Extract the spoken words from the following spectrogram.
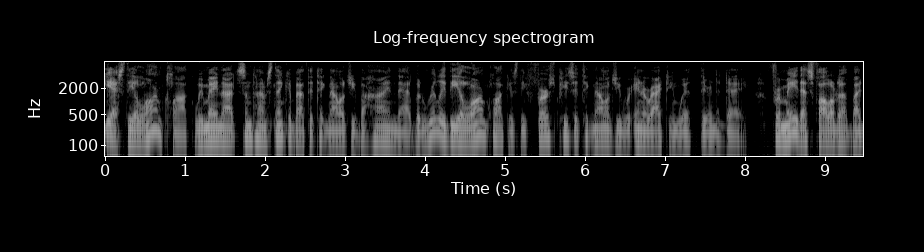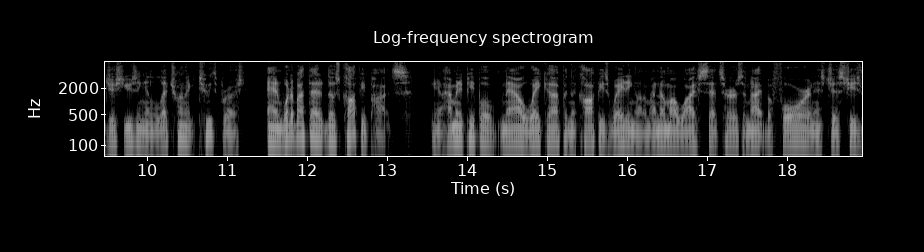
Yes, the alarm clock. We may not sometimes think about the technology behind that, but really the alarm clock is the first piece of technology we're interacting with during the day. For me, that's followed up by just using an electronic toothbrush. And what about that, those coffee pots? You know, how many people now wake up and the coffee's waiting on them? I know my wife sets hers the night before and it's just, she's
